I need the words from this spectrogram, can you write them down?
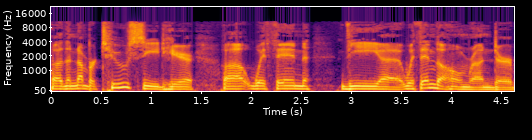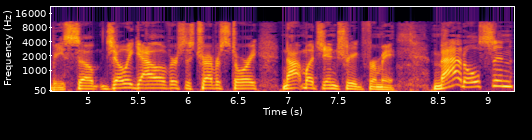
uh, the number two seed here uh, within the uh, within the home run derby. So Joey Gallo versus Trevor Story, not much intrigue for me. Matt Olson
